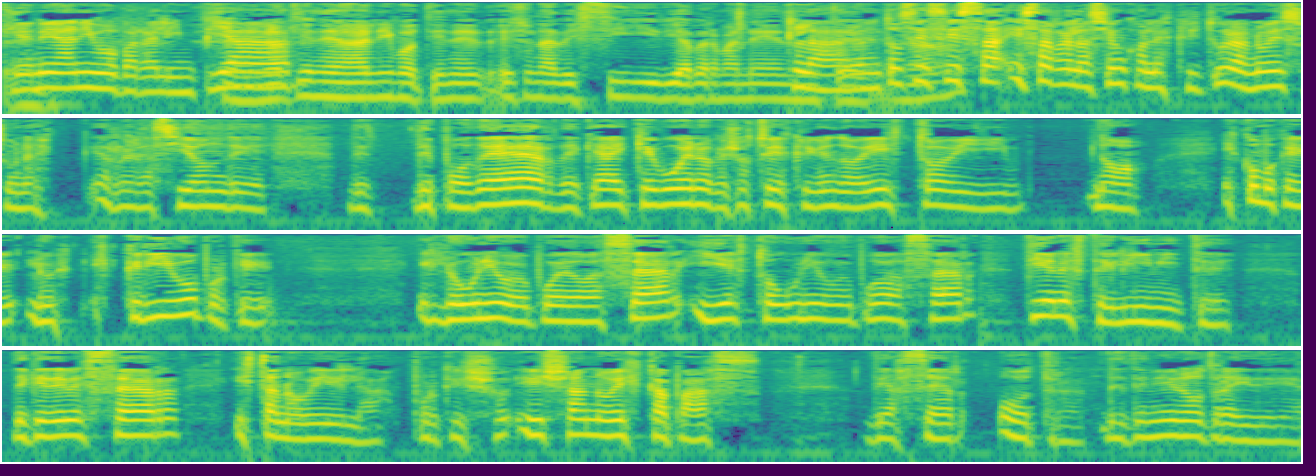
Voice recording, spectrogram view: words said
tiene ánimo para Sí, limpiar. no tiene ánimo, tiene es una desidia permanente. Claro, entonces ¿no? esa, esa relación con la escritura no es una relación de, de, de poder, de que, ay, qué bueno que yo estoy escribiendo esto y no, es como que lo es- escribo porque es lo único que puedo hacer y esto único que puedo hacer tiene este límite de que debe ser esta novela, porque yo, ella no es capaz de hacer otra, de tener otra idea.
